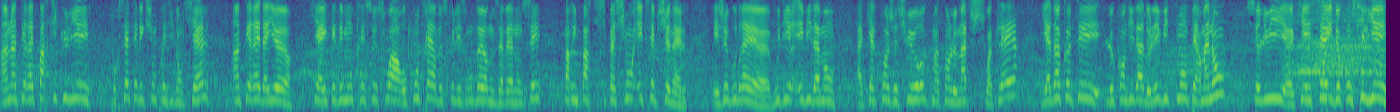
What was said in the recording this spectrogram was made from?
un intérêt particulier pour cette élection présidentielle, intérêt d'ailleurs qui a été démontré ce soir, au contraire de ce que les ondeurs nous avaient annoncé, par une participation exceptionnelle. Et je voudrais euh, vous dire évidemment à quel point je suis heureux que maintenant le match soit clair. Il y a d'un côté le candidat de l'évitement permanent, celui euh, qui essaye de concilier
